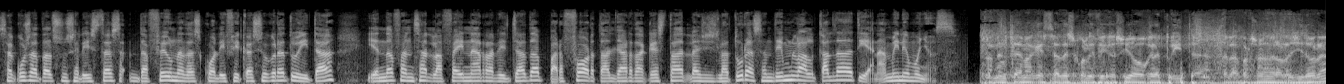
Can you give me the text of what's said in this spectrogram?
s'ha acusat els socialistes de fer una desqualificació gratuïta i han defensat la feina realitzada per Fort al llarg d'aquesta legislatura. Sentim l'alcalde de Tiana, Emili Muñoz. Lamentem aquesta desqualificació gratuïta de la persona de la regidora.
